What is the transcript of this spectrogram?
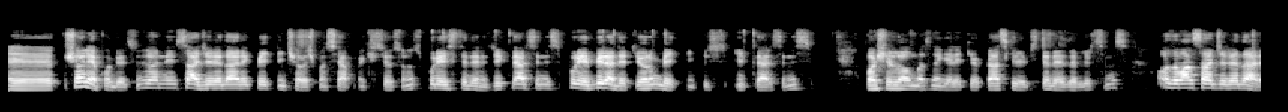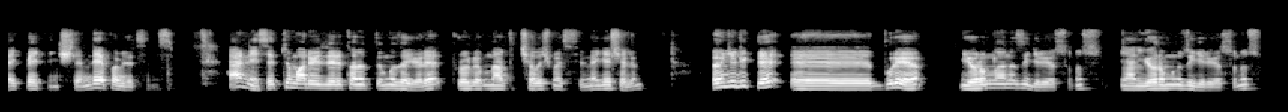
Ee, şöyle yapabilirsiniz. Örneğin sadece redirect backlink çalışması yapmak istiyorsunuz. Buraya sitelerinizi yüklersiniz. Buraya bir adet yorum backlink yüklersiniz. Başarılı olmasına gerek yok. Rastgele bir site de yazabilirsiniz. O zaman sadece redirect backlink işlemi de yapabilirsiniz. Her neyse tüm arayüzleri tanıttığımıza göre programın artık çalışma stiline geçelim. Öncelikle e, buraya yorumlarınızı giriyorsunuz. Yani yorumunuzu giriyorsunuz.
